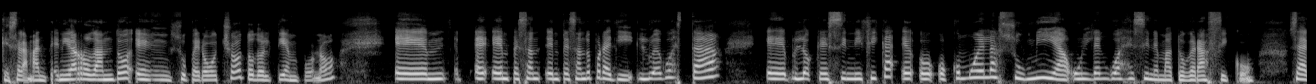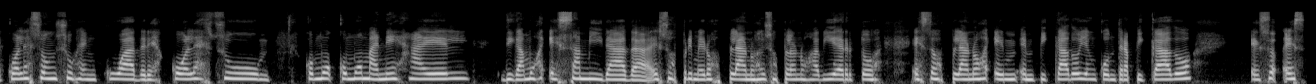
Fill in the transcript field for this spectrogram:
que se la mantenía rodando en Super 8 todo el tiempo, ¿no? Eh, empezan, empezando por allí. Luego está eh, lo que significa eh, o, o, cómo él asumía un lenguaje cinematográfico, o sea, cuáles son sus encuadres, cuál es su, cómo, cómo maneja él digamos, esa mirada, esos primeros planos, esos planos abiertos, esos planos en, picado y en contrapicado, eso es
